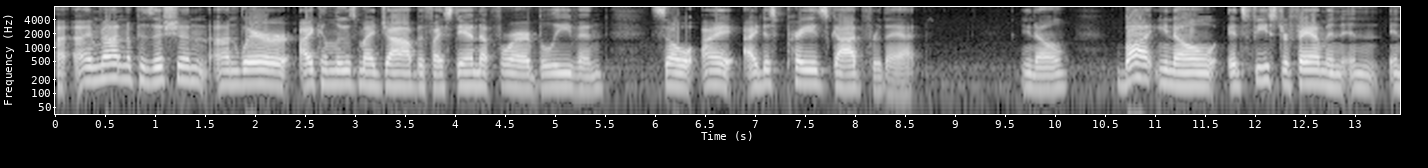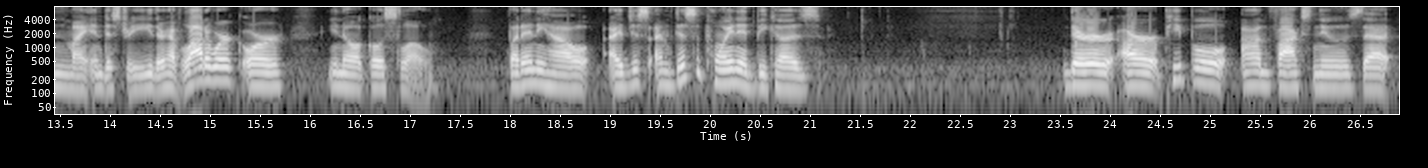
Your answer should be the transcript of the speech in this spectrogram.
I, i'm not in a position on where i can lose my job if i stand up for what i believe in. So i i just praise god for that you know? But you know it's feast or famine in in my industry. You either have a lot of work or you know it goes slow. But anyhow i just i'm disappointed because there are people on Fox News that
